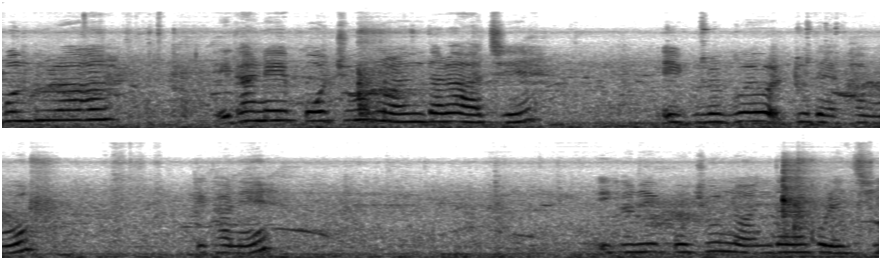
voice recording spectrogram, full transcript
বন্ধুরা, এখানে প্রচুর নয়নতারা আছে। এইগুলোকেও একটু দেখাবো। এখানে এখানে প্রচুর নয়নতারা করেছি।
